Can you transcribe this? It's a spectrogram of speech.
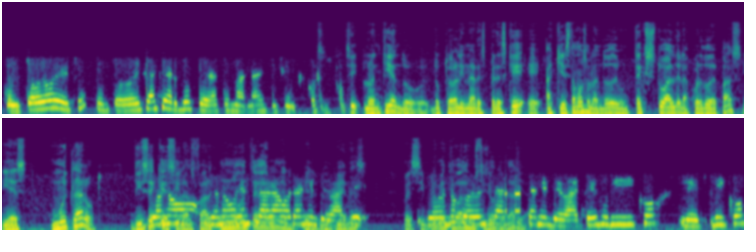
con todo eso, con todo ese acervo, pueda tomar la decisión que corresponde. Sí, lo entiendo, doctora Linares, pero es que eh, aquí estamos hablando de un textual del acuerdo de paz y es muy claro. Dice que si las FARC yo no, voy a entrar ahora en el, debate. pues simplemente yo no puedo entrar en el debate jurídico, le explico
